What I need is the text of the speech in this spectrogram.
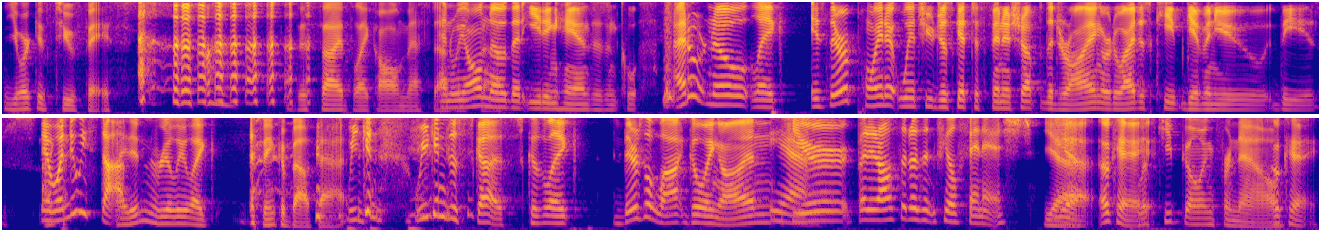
York is Two Face. this side's like all messed up. and we all stuff. know that eating hands isn't cool. I don't know, like, is there a point at which you just get to finish up the drawing, or do I just keep giving you these? Yeah, when do we stop? I didn't really like think about that. We can we can discuss because like there's a lot going on Yeah. here. But it also doesn't feel finished. Yeah. yeah. Okay. Let's keep going for now. okay.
